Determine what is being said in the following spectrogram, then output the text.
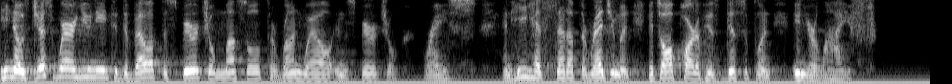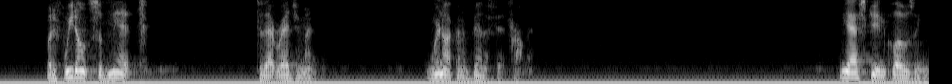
he knows just where you need to develop the spiritual muscle to run well in the spiritual race. And He has set up the regimen. It's all part of His discipline in your life. But if we don't submit to that regimen, we're not going to benefit from it. Let me ask you in closing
